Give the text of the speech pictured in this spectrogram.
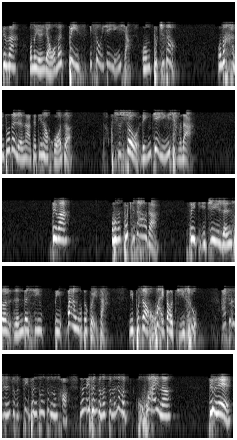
对吗？我们有人讲，我们被受一些影响，我们不知道，我们很多的人呐，在地上活着是受灵界影响的，对吗？我们不知道的。所以以至于人说人的心比万物都诡诈，你不知道坏到极处啊！这个人怎么这分钟这么好，那那分怎么怎么那么坏呢？对不对？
